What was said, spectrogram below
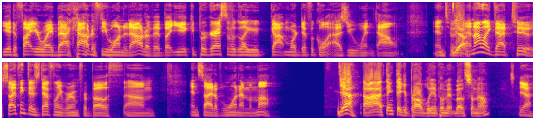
you had to fight your way back out if you wanted out of it, but you progressively got more difficult as you went down into it. Yeah. And I like that too. So I think there's definitely room for both um, inside of one MMO. Yeah, I think they could probably implement both somehow. Yeah.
